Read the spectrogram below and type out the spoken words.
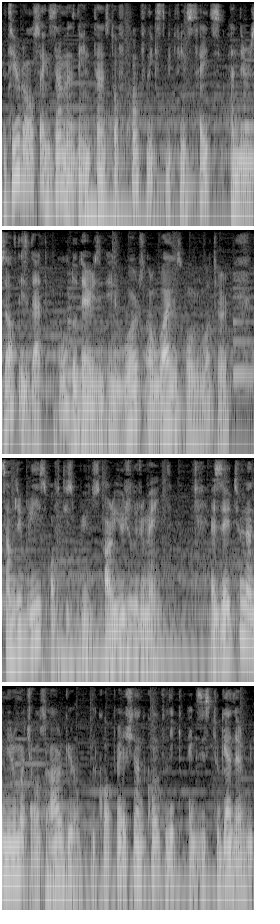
The theory also examines the intensity of conflicts between states and the result is that although there isn't any wars or violence over water, some degrees of disputes are usually remained. As Zeitoun and Mirumachi also argue, the cooperation and conflict exist together with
